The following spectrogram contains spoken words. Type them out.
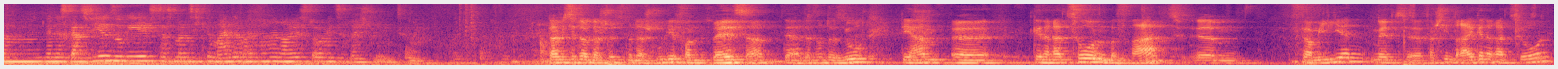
ähm, wenn es ganz vielen so geht, dass man sich gemeinsam einfach eine neue Story zurechtlegt. Da habe ich jetzt unterstützt mit einer Studie von Welser, der hat das untersucht. Die haben äh, Generationen befragt, ähm, Familien mit äh, verschiedenen drei Generationen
